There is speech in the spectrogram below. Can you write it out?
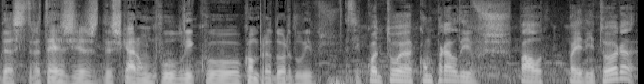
das estratégias de chegar a um público comprador de livros? Assim, quando estou a comprar livros para, a editora,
